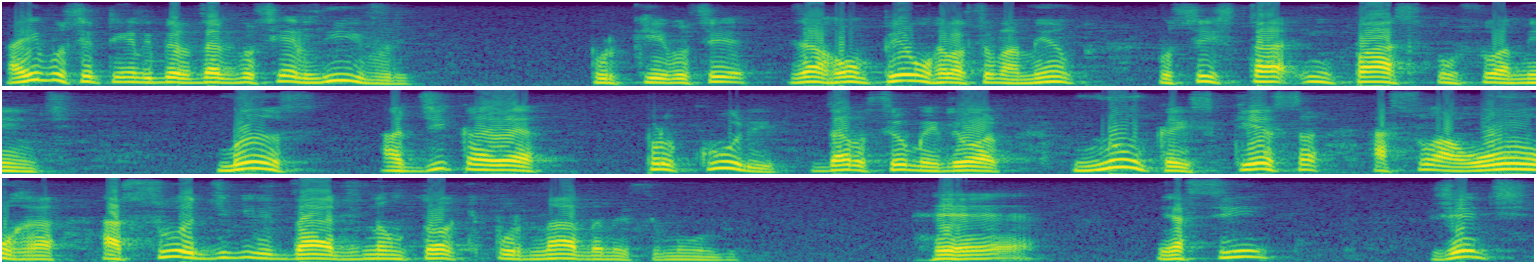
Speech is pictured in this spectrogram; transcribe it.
Aí você tem a liberdade, você é livre, porque você já rompeu um relacionamento, você está em paz com sua mente. Mas a dica é: procure dar o seu melhor. Nunca esqueça a sua honra, a sua dignidade. Não toque por nada nesse mundo. É, é assim. Gente,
